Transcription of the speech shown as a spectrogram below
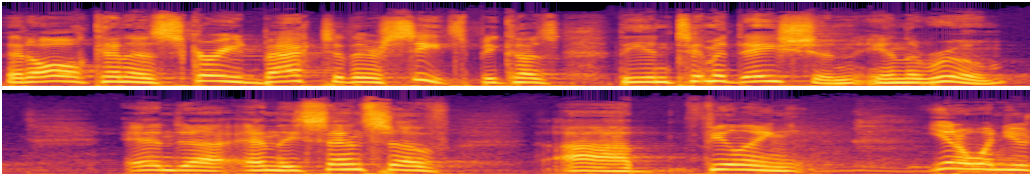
that all kind of scurried back to their seats because the intimidation in the room and, uh, and the sense of uh, feeling, you know, when, you,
